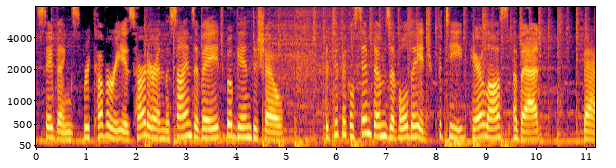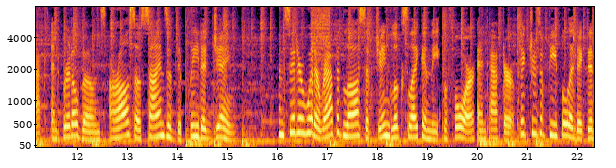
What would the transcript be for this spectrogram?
savings, recovery is harder and the signs of age begin to show. The typical symptoms of old age, fatigue, hair loss, a bad back, and brittle bones, are also signs of depleted Jing. Consider what a rapid loss of Jing looks like in the before and after pictures of people addicted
